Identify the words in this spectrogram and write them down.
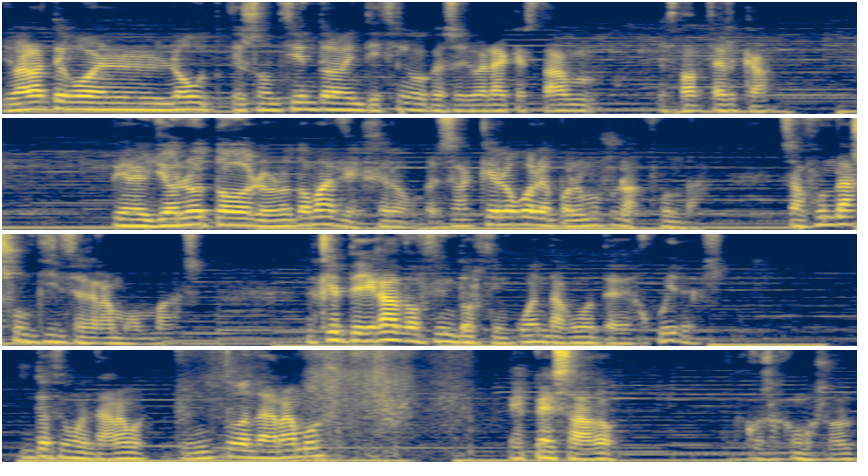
Yo ahora tengo el Note que son 125, que se verá que están, están cerca. Pero yo noto, lo noto más ligero. Pensad que luego le ponemos una funda. Esa funda son 15 gramos más. Es que te llega a 250 como te descuides. 150 gramos. 150 gramos es pesado. Las cosas como son.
